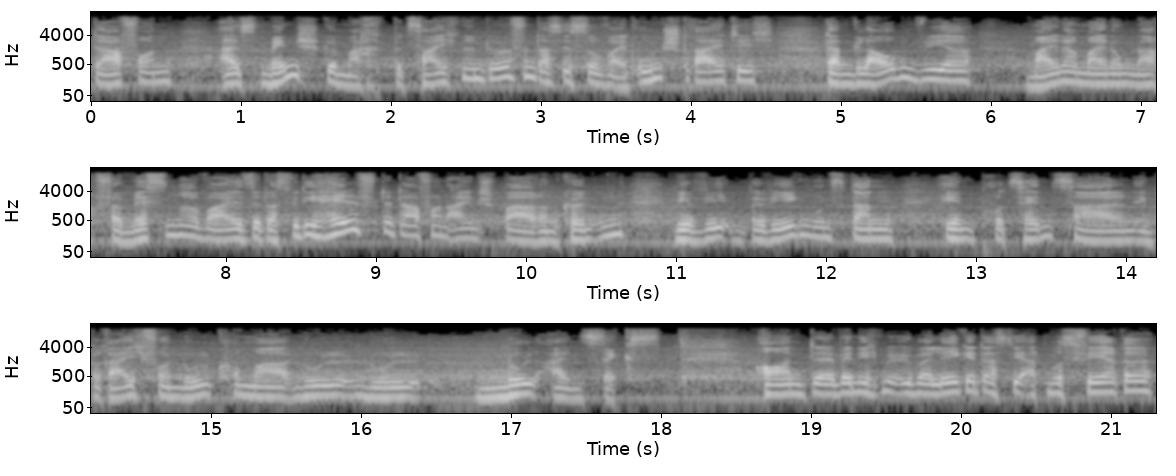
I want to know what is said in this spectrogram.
davon als menschgemacht bezeichnen dürfen. Das ist soweit unstreitig. Dann glauben wir, meiner Meinung nach vermessenerweise, dass wir die Hälfte davon einsparen könnten. Wir bewegen uns dann in Prozentzahlen im Bereich von 0,00016. Und äh, wenn ich mir überlege, dass die Atmosphäre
